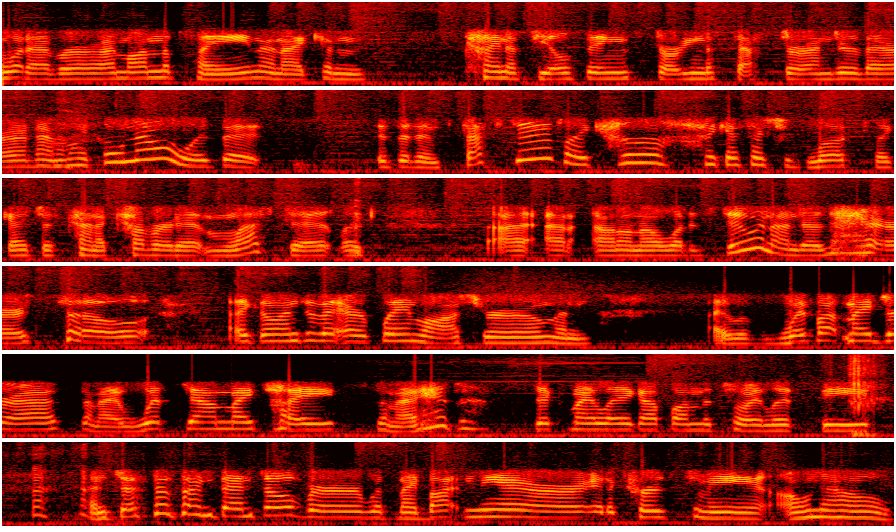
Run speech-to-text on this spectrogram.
whatever. I'm on the plane, and I can kind of feel things starting to fester under there, and I'm like, oh no, is it is it infected? Like, oh, I guess I should look. Like, I just kind of covered it and left it. Like, I, I, I don't know what it's doing under there. So I go into the airplane washroom and I whip up my dress and I whip down my tights and I stick my leg up on the toilet seat. and just as I'm bent over with my butt in the air, it occurs to me, oh no,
